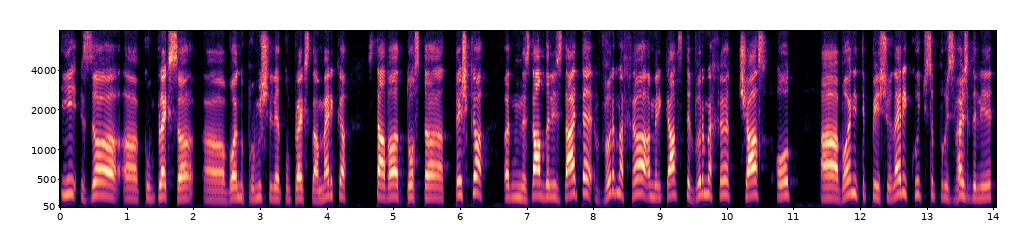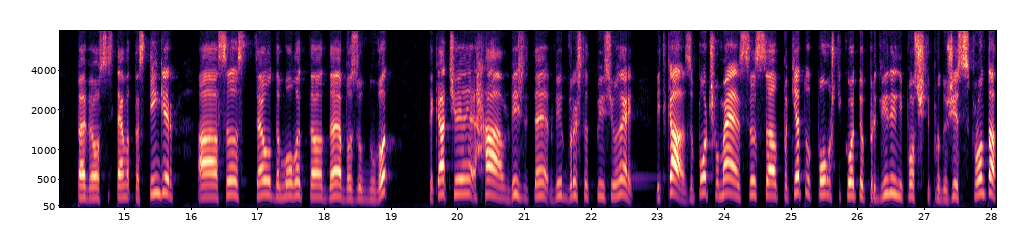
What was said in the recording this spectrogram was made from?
и за а, комплекса, а, военно-промишления комплекс на Америка става доста тежка. Не знам дали знаете, върнаха, американците върнаха част от а, военните пенсионери, които са произвеждали ПВО системата Stinger, а, с цел да могат а, да я възобновят. Така че, ха, виждате, ви връщат пенсионери. И така, започваме с а, пакет от помощи, който е предвиден и после ще продължи с фронта,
